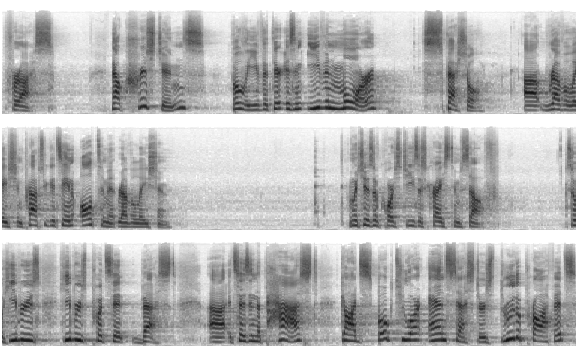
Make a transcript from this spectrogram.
for us. Now, Christians believe that there is an even more special uh, revelation, perhaps we could say an ultimate revelation which is, of course, Jesus Christ himself. So Hebrews, Hebrews puts it best. Uh, it says, In the past, God spoke to our ancestors through the prophets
